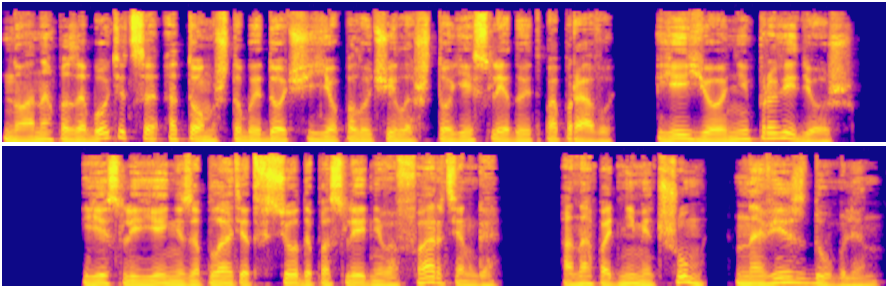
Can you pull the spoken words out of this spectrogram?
Но она позаботится о том, чтобы дочь ее получила, что ей следует по праву. Ее не проведешь. Если ей не заплатят все до последнего фартинга, она поднимет шум на весь Дублин.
